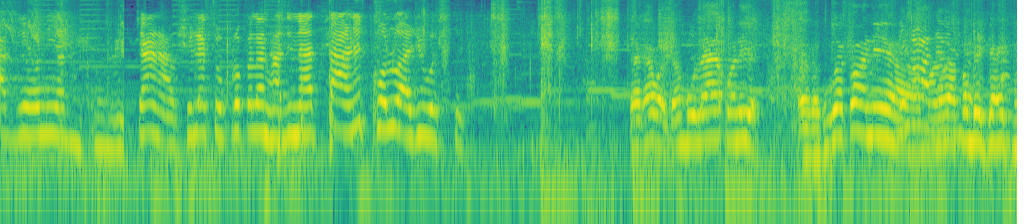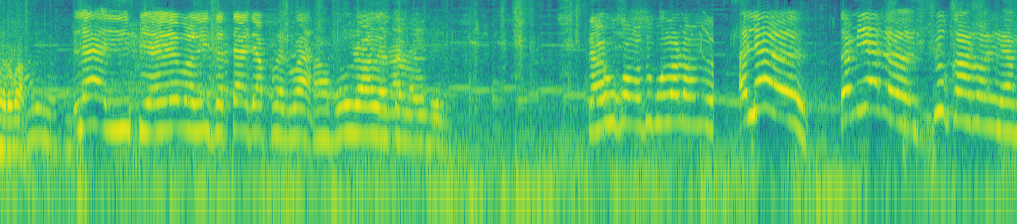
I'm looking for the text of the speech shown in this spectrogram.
આગેવાની ચાણ આવશે. લે છોકરો પેલા હાજી ના તાણી જ ખોલું આજી વસ્તુ કાકા બધા બોલાયા પણ એ રઘુ કાકા અને મના કાકા બે જાય ફરવા. લે ઈ બે વળી જતા જા ફરવા. ત્યાં હું કોમ હતું બોલાડો અલ્યા તમે યાર શું કરો એમ?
